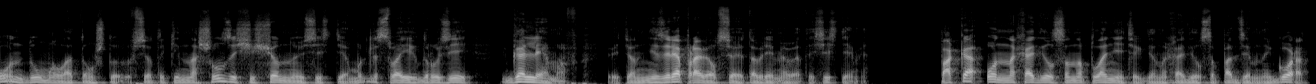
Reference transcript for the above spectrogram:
Он думал о том, что все-таки нашел защищенную систему для своих друзей големов, ведь он не зря провел все это время в этой системе. Пока он находился на планете, где находился подземный город,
